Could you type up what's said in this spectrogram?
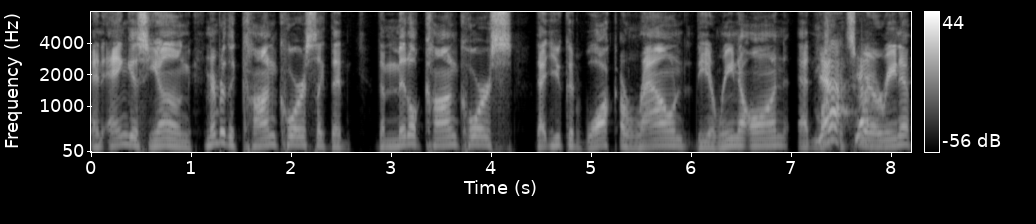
And Angus Young, remember the concourse, like the the middle concourse that you could walk around the arena on at Market yeah, Square yeah. Arena.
